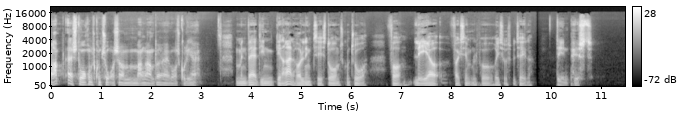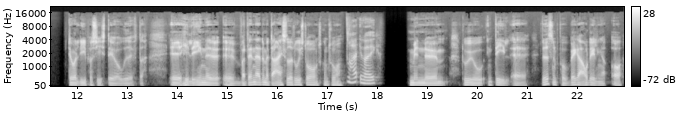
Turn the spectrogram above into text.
ramt af storrumskontor, som mange andre af vores kolleger er. Men hvad er din generelle holdning til storrumskontor for læger, for eksempel på Rigshospitalet? Det er en pest. Det var lige præcis det, jeg var ude efter. Øh, Helene, øh, hvordan er det med dig? Sidder du i storrumskontor? Nej, det var jeg ikke. Men øh, du er jo en del af ledelsen på begge afdelinger, og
